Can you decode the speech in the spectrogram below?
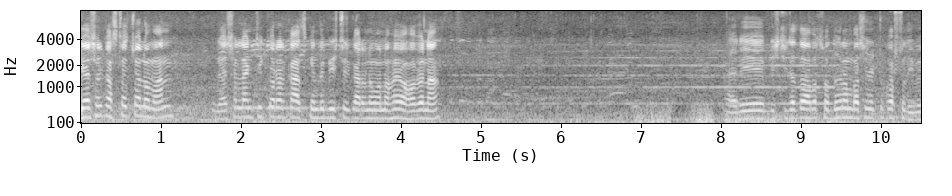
গ্যাসের কাজটা চলমান। গ্যাসের লাইন ঠিক করার কাজ কিন্তু বৃষ্টির কারণে মনে হয় হবে না। আরে, বৃষ্টিটা তো আবার চোদ্দ গ্রামবাসীর একটু কষ্ট দিবে।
